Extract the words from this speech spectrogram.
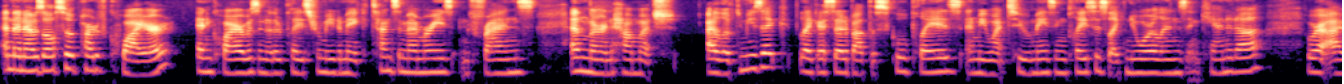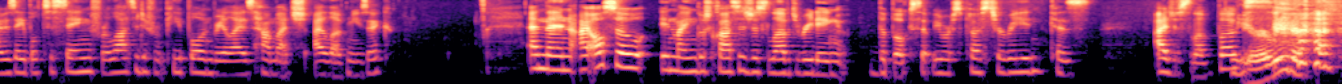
And then I was also a part of choir, and choir was another place for me to make tons of memories and friends and learn how much I loved music. Like I said about the school plays, and we went to amazing places like New Orleans and Canada, where I was able to sing for lots of different people and realize how much I love music. And then I also, in my English classes, just loved reading the books that we were supposed to read because I just love books. You're a reader.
